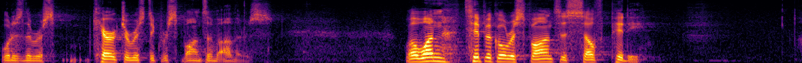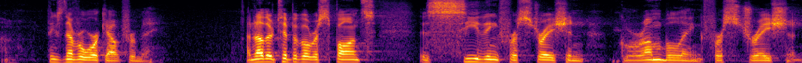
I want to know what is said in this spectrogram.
What is the res- characteristic response of others? Well, one typical response is self pity. Things never work out for me. Another typical response is seething frustration, grumbling, frustration.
